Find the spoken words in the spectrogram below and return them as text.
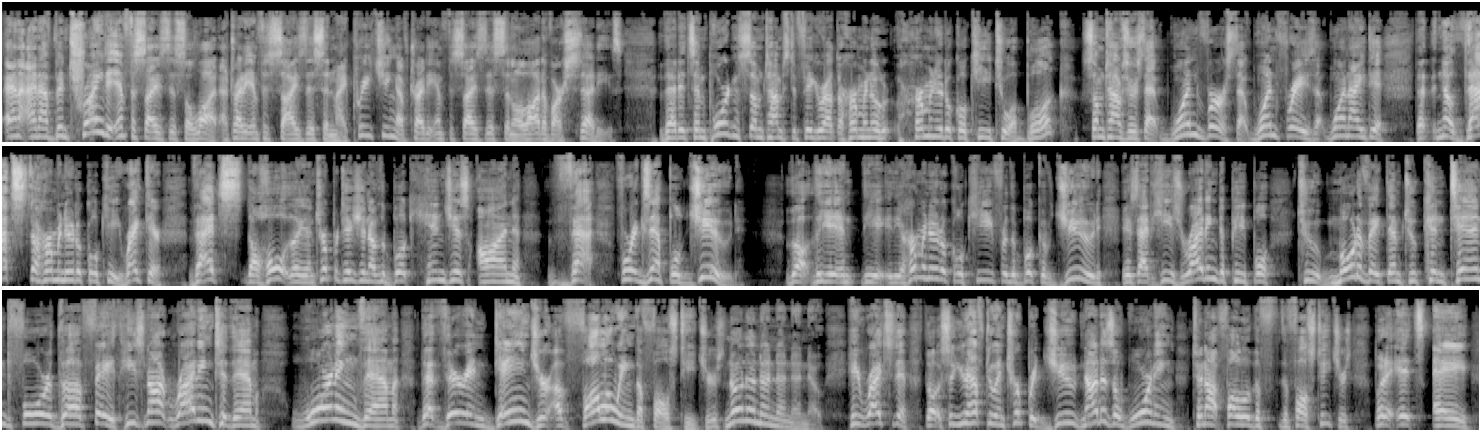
And, and I've been trying to emphasize this a lot. I try to emphasize this in my preaching. I've tried to emphasize this in a lot of our studies that it's important sometimes to figure out the hermeneutical key to a book. Sometimes there's that one verse, that one phrase, that one idea that no, that's the hermeneutical key right there. That's the whole, the interpretation of the book hinges on that. For example, Jude the, the, the, the hermeneutical key for the book of Jude is that he's writing to people to motivate them to contend for the faith. He's not writing to them warning them that they're in danger of following the false teachers. No, no, no, no, no, no. He writes to them. So you have to interpret Jude not as a warning to not follow the, the false teachers, but it's a,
